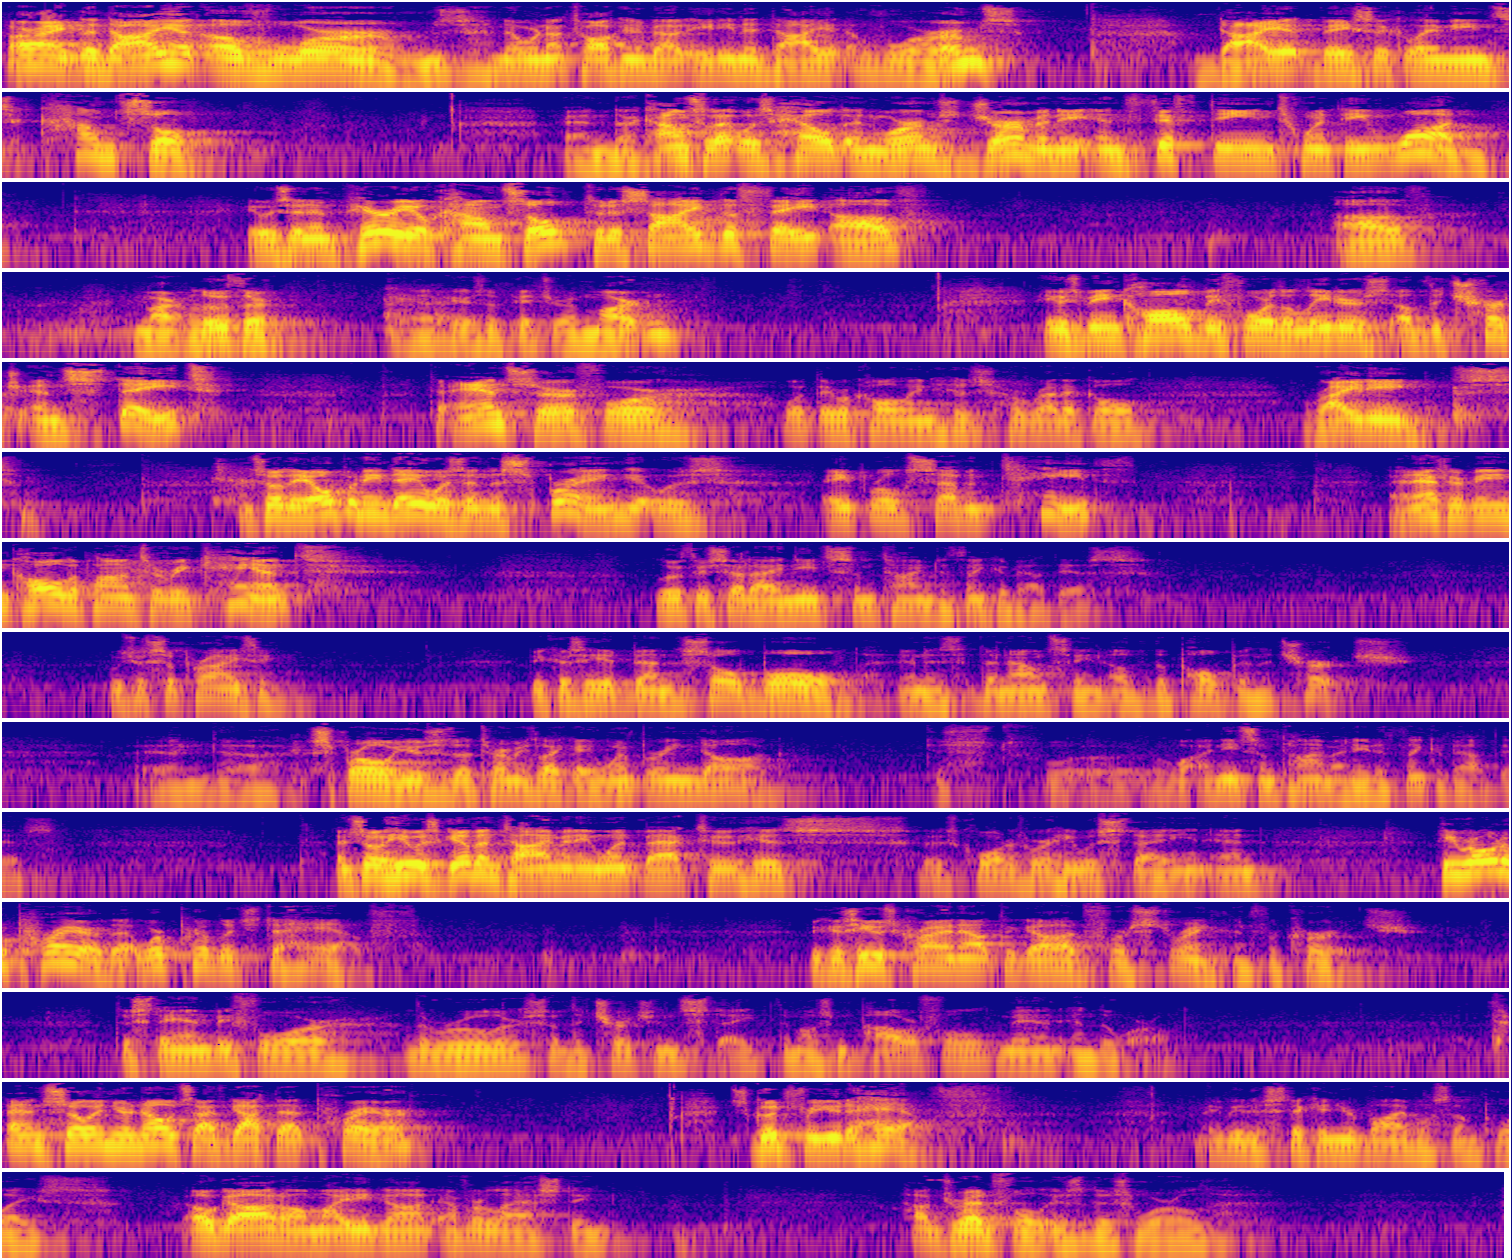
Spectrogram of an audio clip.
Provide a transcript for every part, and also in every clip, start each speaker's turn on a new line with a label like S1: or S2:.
S1: All right, the diet of worms. No, we're not talking about eating a diet of worms. Diet basically means council. And a council that was held in Worms, Germany in 1521. It was an imperial council to decide the fate of, of Martin Luther. Yeah, here's a picture of Martin. He was being called before the leaders of the church and state to answer for what they were calling his heretical writings. And so the opening day was in the spring. It was April 17th. And after being called upon to recant, Luther said, I need some time to think about this. Which was surprising because he had been so bold in his denouncing of the Pope and the Church. And uh, Sproul uses the term, he's like a whimpering dog. Just, I need some time, I need to think about this. And so he was given time and he went back to his, his quarters where he was staying and he wrote a prayer that we're privileged to have. Because he was crying out to God for strength and for courage to stand before the rulers of the church and state, the most powerful men in the world. And so in your notes, I've got that prayer. It's good for you to have. Maybe to stick in your Bible someplace. Oh God, Almighty God, everlasting. How dreadful is this world.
